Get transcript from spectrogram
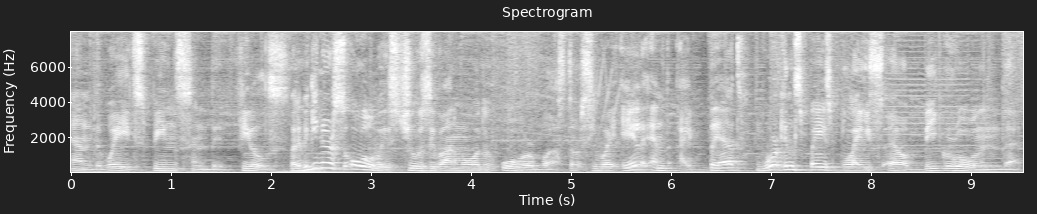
and the way it spins and it feels. But beginners always choose Ivan mode over Buster CYL and I bet working space plays a big role in that.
